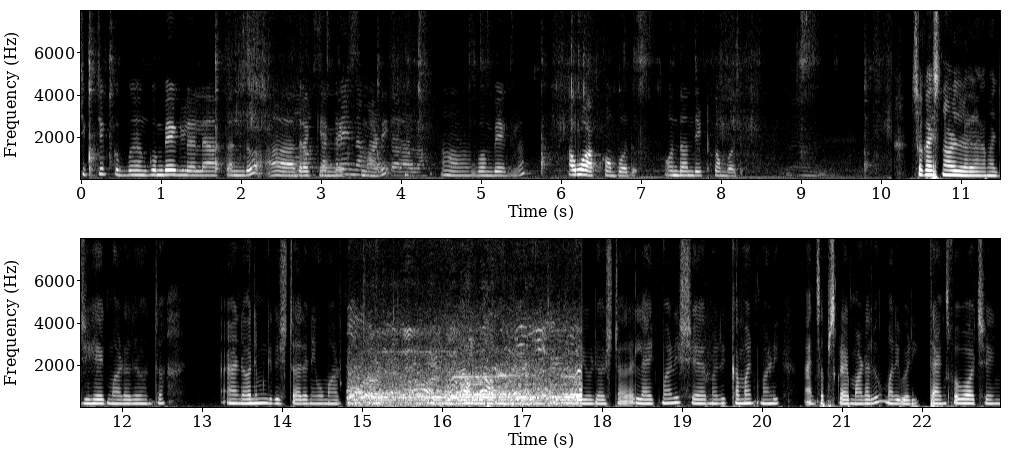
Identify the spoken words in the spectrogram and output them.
ಚಿಕ್ಕ ಚಿಕ್ಕ ಗೊಂಬೆಗಳೆಲ್ಲ ತಂದು ಅದಕ್ಕೆ ಮಿಕ್ಸ್ ಮಾಡಿ. ಗೊಂಬೆಗಳು. ಅವು ಹಾಕ್ಕೊಬೋದು ಒಂದೊಂದು ಇಟ್ಕೊಬೋದು. ಸೊ ಗೈಸ್ ನೋಡಿದ್ರಲ್ಲ ನಮ್ಮ ಅಜ್ಜಿ ಹೇಗೆ ಮಾಡೋದು ಅಂತ? ಆ್ಯಂಡ್ ನಿಮ್ಗೆ ಇದು ಇಷ್ಟ ಆದರೆ ನೀವು ಮಾಡ್ಕೊಂಡು ವಿಡಿಯೋ ಇಷ್ಟ ಆದರೆ ಲೈಕ್ ಮಾಡಿ ಶೇರ್ ಮಾಡಿ ಕಮೆಂಟ್ ಮಾಡಿ ಆ್ಯಂಡ್ ಸಬ್ಸ್ಕ್ರೈಬ್ ಮಾಡಲು ಮರಿಬೇಡಿ. ಥ್ಯಾಂಕ್ಸ್ ಫಾರ್ ವಾಚಿಂಗ್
